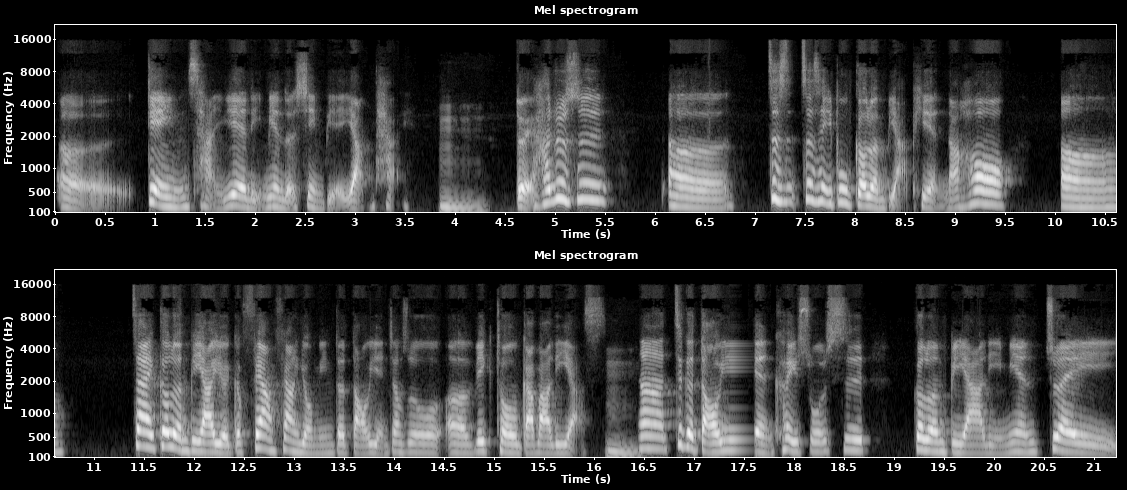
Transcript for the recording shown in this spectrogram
呃电影产业里面的性别样态。嗯。对，它就是呃，这是这是一部哥伦比亚片，然后呃，在哥伦比亚有一个非常非常有名的导演叫做呃 Victor Gavalias，嗯那这个导演可以说是哥伦比亚里面最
